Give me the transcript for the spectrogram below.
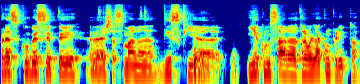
Parece que o BCP eh, esta semana disse que ia, ia começar a trabalhar com cripto.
